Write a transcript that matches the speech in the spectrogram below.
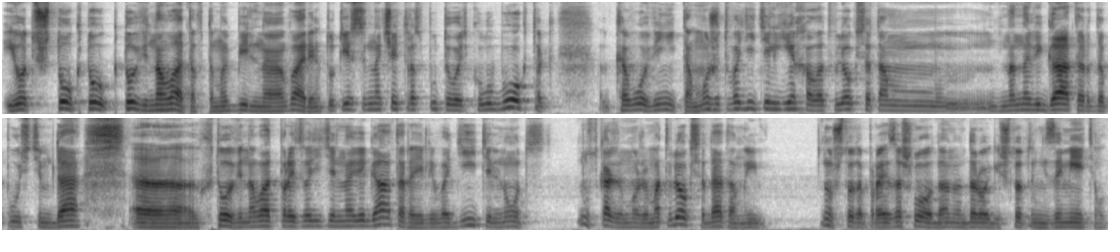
и вот что, кто, кто виноват автомобильная авария? Тут если начать распутывать клубок, так кого винить? Там, может, водитель ехал, отвлекся там на навигатор, допустим, да? Э, кто виноват, производитель навигатора или водитель? Ну, вот, ну, скажем, можем, отвлекся, да, там, и, ну, что-то произошло, да, на дороге, что-то не заметил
